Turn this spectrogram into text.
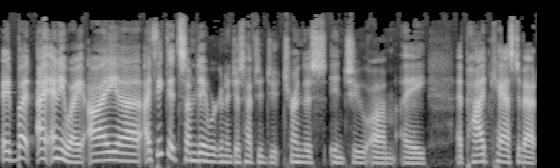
eh, but I, anyway, I uh, I think that someday we're going to just have to do, turn this into um, a a podcast about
